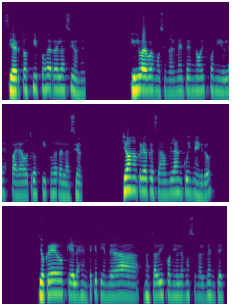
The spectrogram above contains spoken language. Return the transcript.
ciertos tipos de relaciones y luego emocionalmente no disponibles para otros tipos de relación. Yo no creo que sean blanco y negro. Yo creo que la gente que tiende a no estar disponible emocionalmente,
